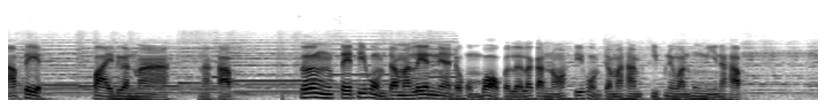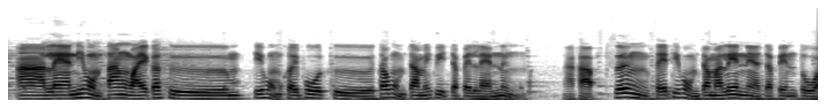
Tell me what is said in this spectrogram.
อัปเดตปลายเดือนมา นะครับ ซึ่งเซตที่ผมจะมาเล่นเนี่ยเดี๋ยวผมบอกไปเลยแล้วกันเนาะที่ผมจะมาทำคลิปในวันพรุ่งนี้นะครับอ่าแลนที่ผมตั้งไว้ก็คือที่ผมเคยพูดคือ ถ้าผมจำไม่ผิดจะเป็นแลนหนึ่งนะครับ ซึ่งเซตที่ผมจะมาเล่นเนี่ยจะเป็นตัว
